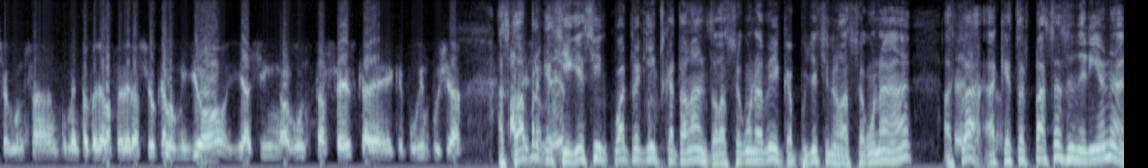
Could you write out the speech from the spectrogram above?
segons s'han comentat allà a la federació, que millor hi hagi alguns tercers que, que puguin pujar. Esclar, perquè si hi haguessin quatre equips catalans de la segona B que pugessin a la segona A, esclar, Exacte. aquestes passes anirien eh,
